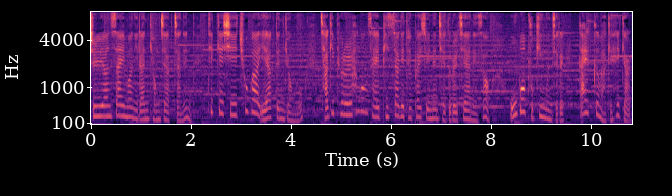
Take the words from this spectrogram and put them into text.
줄리언 사이먼이란 경제학자는 티켓이 초과 예약된 경우 자기 표를 항공사에 비싸게 되팔 수 있는 제도를 제안해서 오버 부킹 문제를 깔끔하게 해결.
